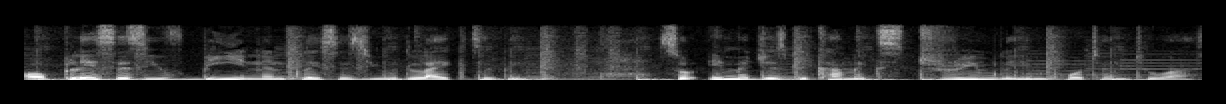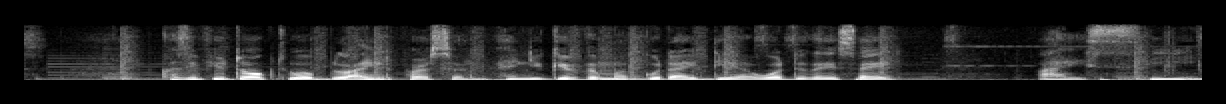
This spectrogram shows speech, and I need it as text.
or places you've been and places you would like to be. So, images become extremely important to us. Because if you talk to a blind person and you give them a good idea, what do they say? I see.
